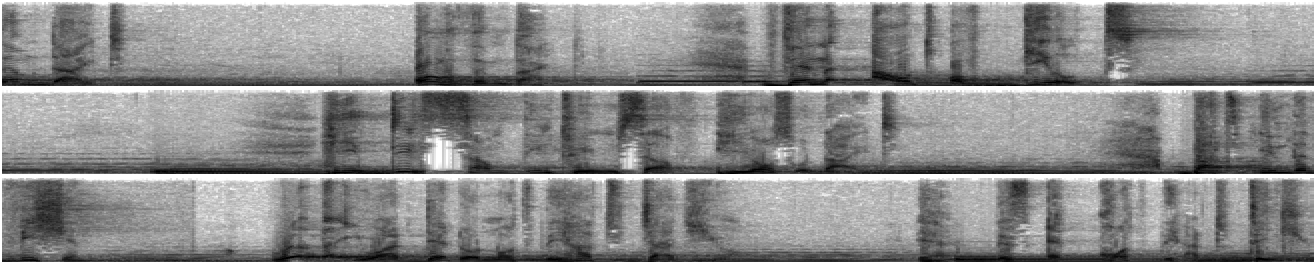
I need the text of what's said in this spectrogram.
Them died. All of them died. Then, out of guilt, he did something to himself, he also died. But in the vision, whether you are dead or not, they had to judge you. Yeah, there's a court they had to take you.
